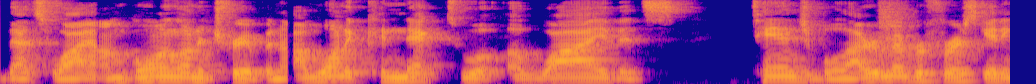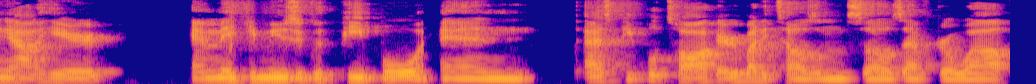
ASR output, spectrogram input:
that's why I'm going on a trip and I want to connect to a, a why that's tangible. I remember first getting out here and making music with people. And as people talk, everybody tells themselves after a while,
